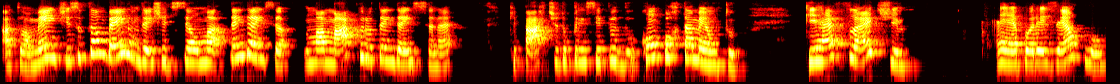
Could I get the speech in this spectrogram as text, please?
atualmente, isso também não deixa de ser uma tendência, uma macro tendência, né? Que parte do princípio do comportamento, que reflete, é, por exemplo,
